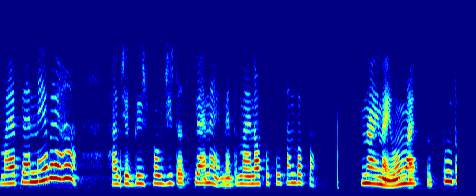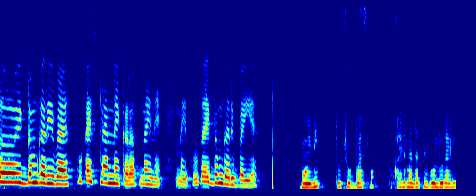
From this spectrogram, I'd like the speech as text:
माया प्लॅन नाही बे हा. हा जगदीश भाऊजीचाच प्लॅन आहे. नाही तर माय नाव कसं बाप्पा. नाही नाही हो माय. तू तर एकदम गरीब आहेस. तू काहीच प्लॅन नाही करत. नाही नाही. नाही तू तर एकदम गरीब बाई आहेस. मोहिनी तू चुप बस ना. तू खाली म्हणतात मी बोलू राहिली.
